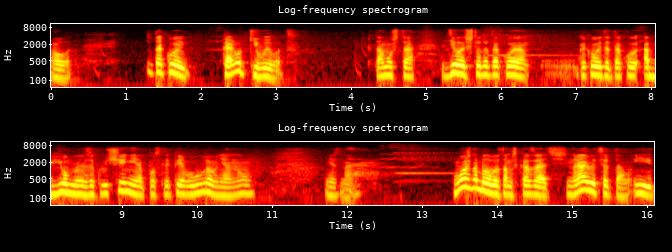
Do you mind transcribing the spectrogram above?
Вот. Такой короткий вывод. Потому что делать что-то такое, какое-то такое объемное заключение после первого уровня, ну, не знаю. Можно было бы там сказать, нравится там и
